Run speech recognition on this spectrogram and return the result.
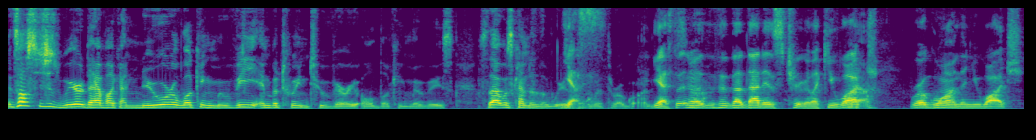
it's also just weird to have like a newer looking movie in between two very old looking movies. So that was kind of the weird Yes. thing with Rogue One. Yes, th- no, th- th- that is true. Like you watch Yeah. Rogue One, then you watch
